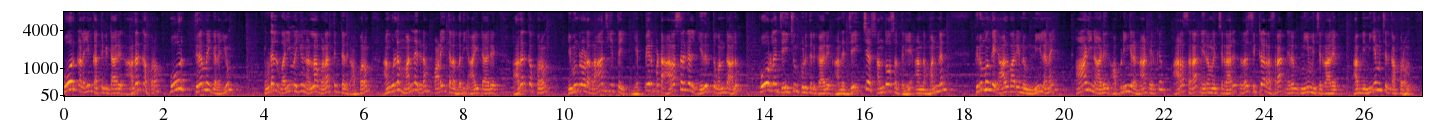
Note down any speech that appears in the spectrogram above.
போர்க்கலையும் கற்றுக்கிட்டாரு அதற்கப்புறம் போர் திறமைகளையும் உடல் வலிமையும் நல்லா வளர்த்துக்கிட்டதுக்கு அப்புறம் அங்குள்ள மன்னரிடம் படைத்தளபதி ஆயிட்டாரு. அதற்கப்புறம் இவங்களோட ராஜ்யத்தை எப்பேற்பட்ட அரசர்கள் எதிர்த்து வந்தாலும் போர்ல ஜெயிச்சும் கொடுத்திருக்காரு. அந்த ஜெயிச்ச சந்தோஷத்திலேயே அந்த மன்னன் திருமங்கை ஆழ்வார் என்னும் நீலனை ஆளிநாடு அப்படிங்கிற நாட்டிற்கு அரசரா நியமிச்சிடுறாரு. அதாவது சிற்றரசரா நிரம் நியமிச்சிடுறாரு. அப்படி நியமிச்சதுக்கு அப்புறம்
